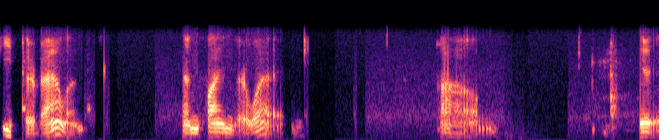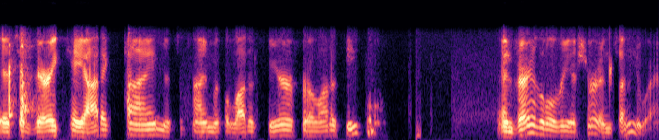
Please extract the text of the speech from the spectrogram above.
keep their balance and find their way. Um, it, it's a very chaotic time. It's a time with a lot of fear for a lot of people, and very little reassurance anywhere.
